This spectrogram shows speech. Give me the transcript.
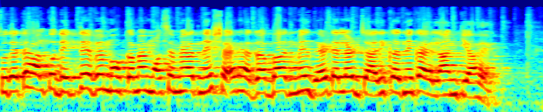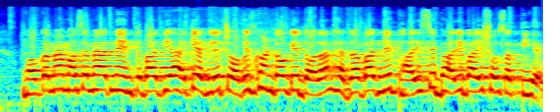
सूरत हाल को देखते हुए महकमा मौसमियात ने शहर हैदराबाद में रेड अलर्ट जारी करने का ऐलान किया है। महकमा मौसमियात ने इंतबा दिया है कि अगले 24 घंटों के दौरान हैदराबाद में भारी से भारी बारिश हो सकती है।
